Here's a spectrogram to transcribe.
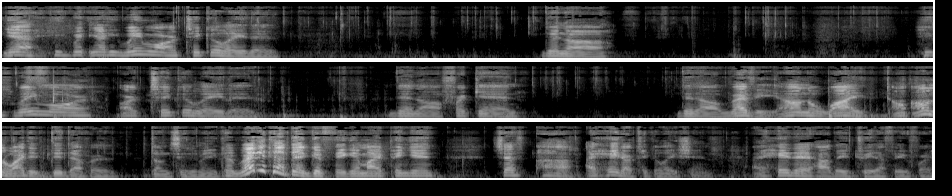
Yeah, he yeah he way more articulated than uh he's way more articulated than uh freaking than uh Revi. I don't know why. I don't, I don't know why they did that for don't see to. Because could have been a good figure, in my opinion. Just, uh, I hate articulation. I hated how they treat that figure for,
